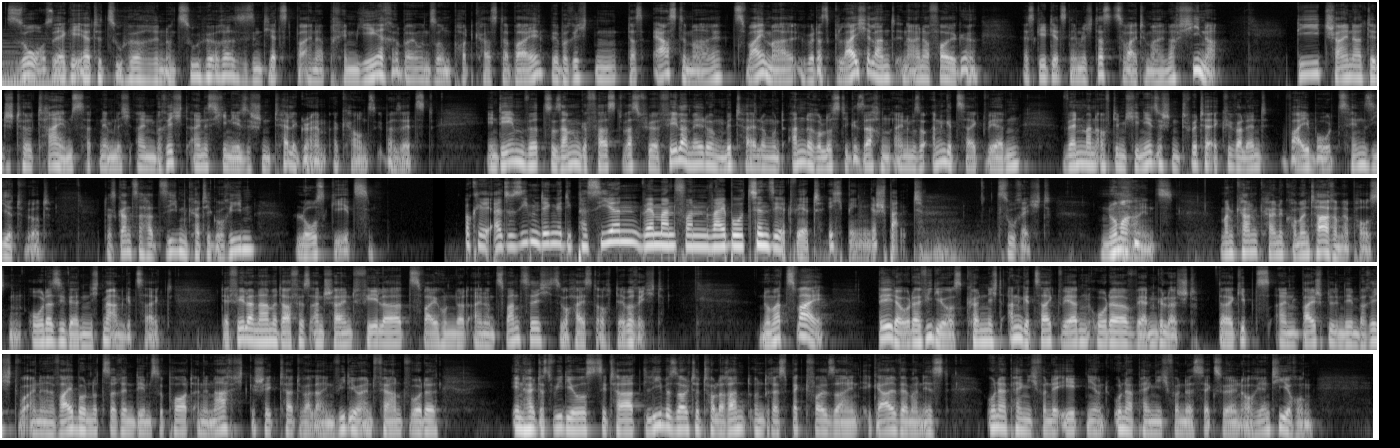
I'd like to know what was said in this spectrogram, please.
So, sehr geehrte Zuhörerinnen und Zuhörer, Sie sind jetzt bei einer Premiere bei unserem Podcast dabei. Wir berichten das erste Mal zweimal über das gleiche Land in einer Folge. Es geht jetzt nämlich das zweite Mal nach China. Die China Digital Times hat nämlich einen Bericht eines chinesischen Telegram-Accounts übersetzt. In dem wird zusammengefasst, was für Fehlermeldungen, Mitteilungen und andere lustige Sachen einem so angezeigt werden, wenn man auf dem chinesischen Twitter-Äquivalent Weibo zensiert wird. Das Ganze hat sieben Kategorien. Los geht's. Okay, also sieben Dinge, die passieren, wenn man von Weibo zensiert wird. Ich bin gespannt. Zu Recht. Nummer eins. man kann keine Kommentare mehr posten oder sie werden nicht mehr angezeigt. Der Fehlername dafür ist anscheinend Fehler 221, so heißt auch der Bericht. Nummer 2. Bilder oder Videos können nicht angezeigt werden oder werden gelöscht. Da gibt es ein Beispiel in dem Bericht, wo eine Weibo-Nutzerin dem Support eine Nachricht geschickt hat, weil ein Video entfernt wurde. Inhalt des Videos, Zitat, Liebe sollte tolerant und respektvoll sein, egal wer man ist, unabhängig von der Ethnie und unabhängig von der sexuellen Orientierung.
